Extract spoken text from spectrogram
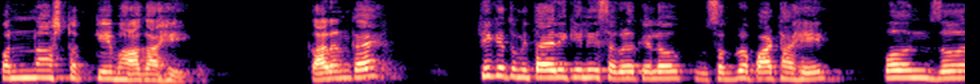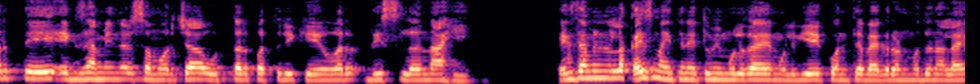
पन्नास टक्के भाग आहे. कारण काय? ठीक आहे तुम्ही तयारी केली सगळं केलं सगळं पाठ आहे. पण जर ते एक्झामिनर समोरच्या उत्तरपत्रिकेवर दिसलं नाही. एक्झामिनरला काहीच माहिती नाही तुम्ही मुलगा आहे मुलगी आहे कोणत्या बॅकग्राऊंड मधून आलाय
